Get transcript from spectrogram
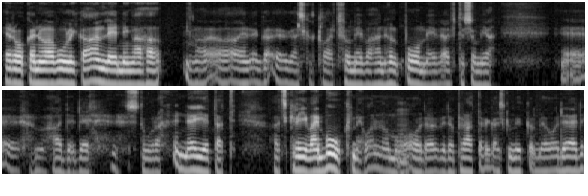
Jag råkar nu av olika anledningar ha, ha, ha ganska klart för mig vad han höll på med eftersom jag hade det stora nöjet att, att skriva en bok med honom mm. och, då, då pratade vi ganska mycket om det. Och det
